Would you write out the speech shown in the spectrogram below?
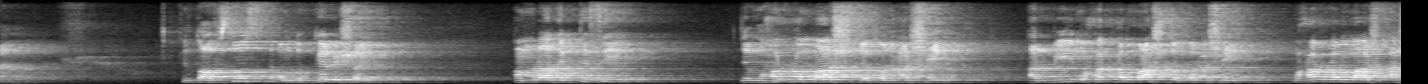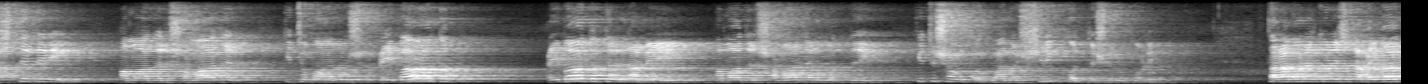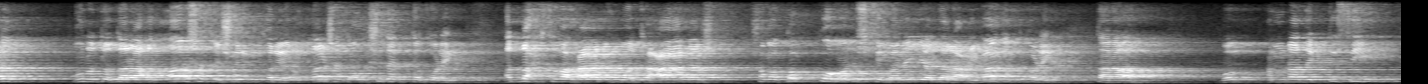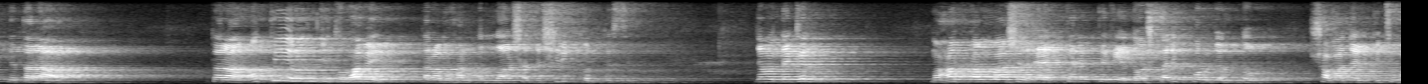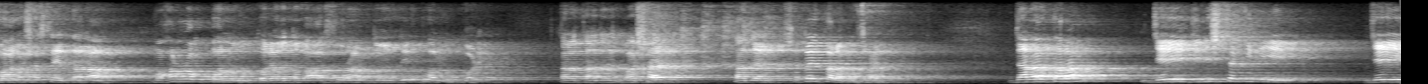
কিন্তু আফসোস এবং দুঃখের বিষয়, আমরা দেখতেছি যে মহরম মাস যখন আসে, আরবি মহরম মাস যখন আসে, মহরম মাস আসতে দেরি আমাদের সমাজের কিছু মানুষ ইবাদত, ইবাদতের নামে আমাদের সমাজের মধ্যে কিছু সংখ্যক মানুষ শিরিক করতে শুরু করে। তারা মনে করে সেটা ইবাদত মূলত তারা আল্লাহর সাথে শরিক করে, আল্লাহর সাথে অংশীদারিত্ব করে। আল্লাহ সমকক্ষ মানুষকে বানাইয়া তারা ইবাদত করে। তারা আমরা দেখতেছি যে তারা তারা অতি রঞ্জিতভাবে তারা মহান আল্লাহর সাথে শিরিক করতেছে। যেমন দেখেন মহারম মাসের এক তারিখ থেকে দশ তারিখ পর্যন্ত সমাজের কিছু মানুষ আছে, তারা মহরম পালন করে অথবা আসুরার দশ দিন পালন করে। তারা তাদের বাসায় তাদের সেটাই তারা বোঝায়। যারা, তারা যেই জিনিসটাকে নিয়ে, যেই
